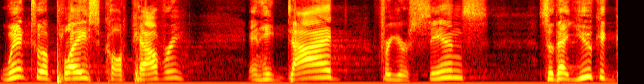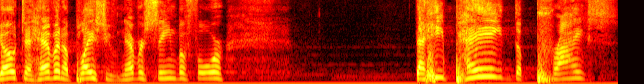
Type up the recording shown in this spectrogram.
went to a place called Calvary and he died for your sins so that you could go to heaven, a place you've never seen before. That he paid the price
